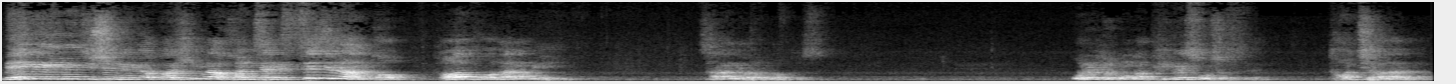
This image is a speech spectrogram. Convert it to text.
내게 임해주신 능력과 힘과 권세를 쓰지는 않고 더 부어달라고 얘기해. 사랑하는 여러분 어떻습니까? 오늘도 뭔가 필요해서 오셨어요? 더 채워달라.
